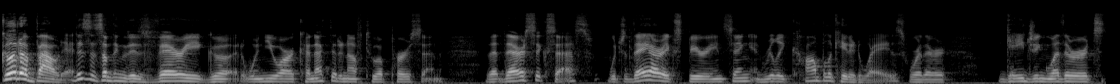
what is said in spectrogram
good about it. This is something that is very good when you are connected enough to a person that their success, which they are experiencing in really complicated ways, where they're gauging whether it's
